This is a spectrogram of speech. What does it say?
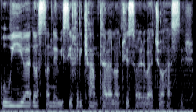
گویی و داستان نویسی خیلی کمتر الان توی سایر بچه ها هستش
